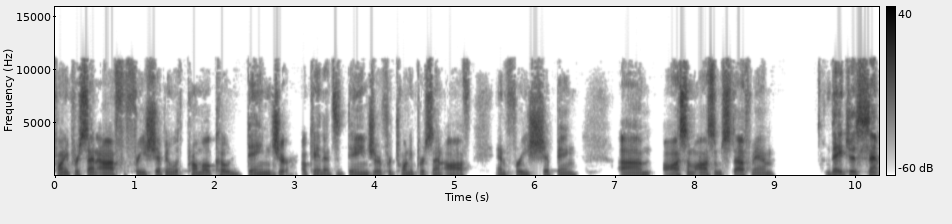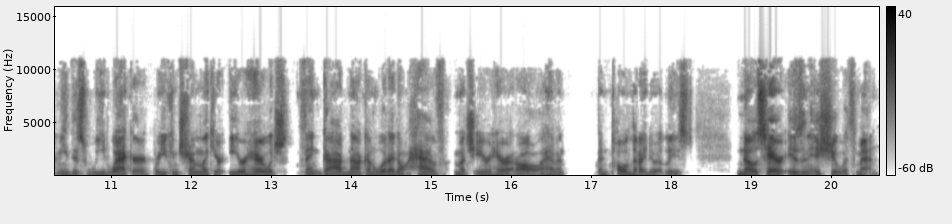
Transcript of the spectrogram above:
20% off free shipping with promo code danger okay? That's danger for 20% off and free shipping. Um awesome awesome stuff man. They just sent me this weed whacker where you can trim like your ear hair which thank god knock on wood i don't have much ear hair at all. I haven't been told that i do at least. Nose hair is an issue with men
